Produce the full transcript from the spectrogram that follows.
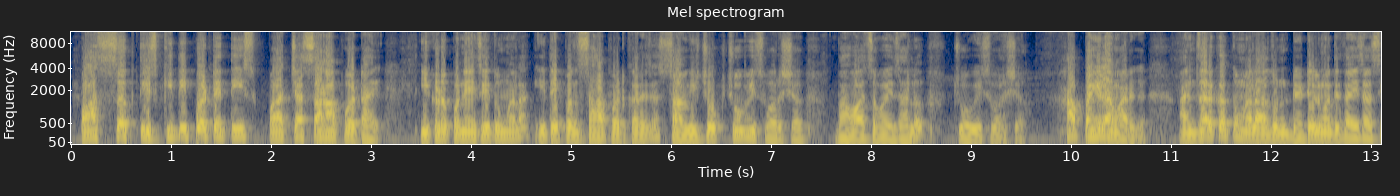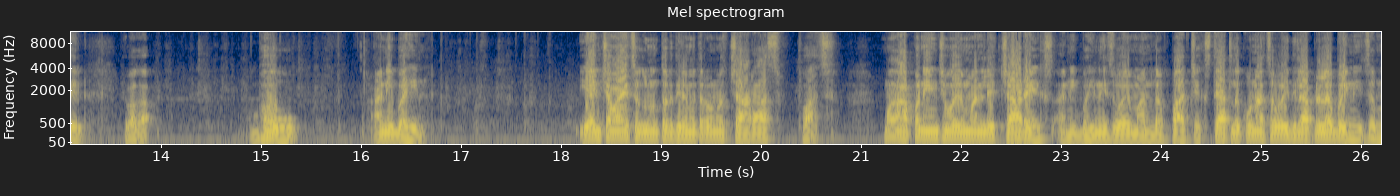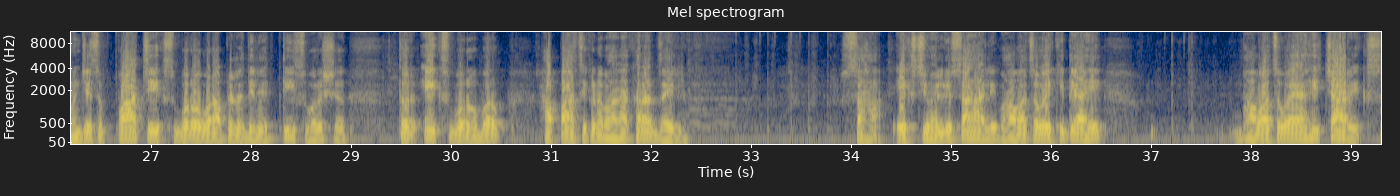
पाच सक तीस. किती पट आहे तीस? पाचच्या सहा पट आहे. इकडं पण यायचंय तुम्हाला. इथे पण सहा पट करायचं. सहावी चोक चोवीस वर्ष. भावाचं वय झालं चोवीस वर्ष. हा पहिला मार्ग. आणि जर का तुम्हाला अजून डिटेलमध्ये जायचं असेल बघा. भाऊ आणि बहीण. यांच्या वयाचं गुणोत्तर दिलं मित्रांनो चार आस पाच. मग आपण यांचे वय मानले चार एक्स आणि बहिणीचं वय मानलं पाच एक्स त्यातलं कोणाचं वय दिलं आपल्याला बहिणीचं? म्हणजेच पाच एक्स बरोबर आपल्याला दिले तीस वर्ष. तर एक्स बरोबर हा पाच इकडे भागाकारात जाईल. सहा. एक्सची व्हॅल्यू सहा आली. भावाचं वय किती आहे? भावाचं वय आहे चार एक्स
